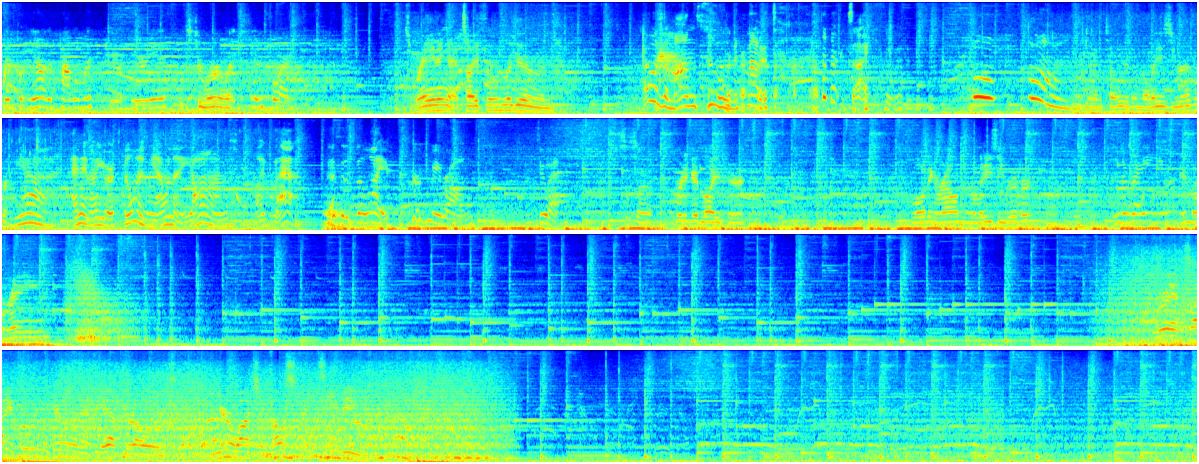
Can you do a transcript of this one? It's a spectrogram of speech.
The, you know what the problem with your theory is? It's too early. It's June 4th. It's raining at Typhoon Lagoon. That was a monsoon, not a typhoon. Oh, oh. You getting tired in the lazy river? Yeah, I didn't know you were filming me. I wouldn't have yawned like that. This is the life. Prove me wrong. Do it. This is a pretty good life here. Floating around in the lazy river In the rain. in the rain. Typhoon Lagoon at the after hours. And you're watching Mouse Street TV.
